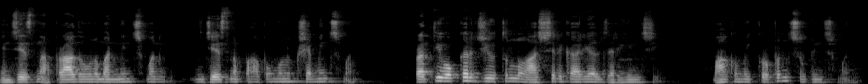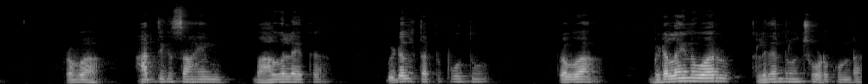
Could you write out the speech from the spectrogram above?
మేము చేసిన అపరాధములు మన్నించమని మేము చేసిన పాపములు క్షమించమని ప్రతి ఒక్కరి జీవితంలో ఆశ్చర్యకార్యాలు జరిగించి మాకు మీ కృపను చూపించమని ప్రభా ఆర్థిక సహాయం బాగోలేక బిడలు తప్పిపోతూ ప్రభా బిడలైన వారు తల్లిదండ్రులను చూడకుండా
